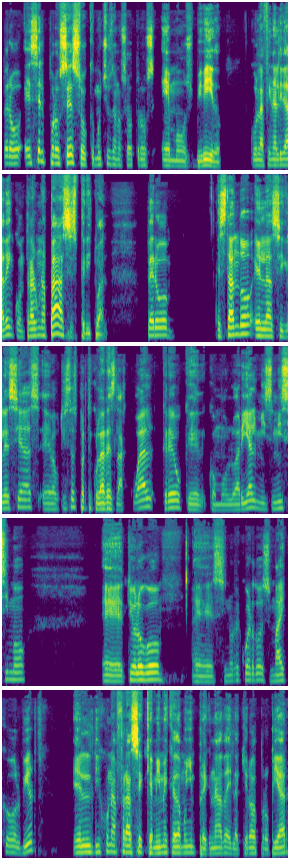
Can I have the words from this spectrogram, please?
pero es el proceso que muchos de nosotros hemos vivido, con la finalidad de encontrar una paz espiritual. Pero estando en las iglesias eh, bautistas particulares, la cual creo que como lo haría el mismísimo eh, teólogo, eh, si no recuerdo, es Michael Beard. Él dijo una frase que a mí me queda muy impregnada y la quiero apropiar,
